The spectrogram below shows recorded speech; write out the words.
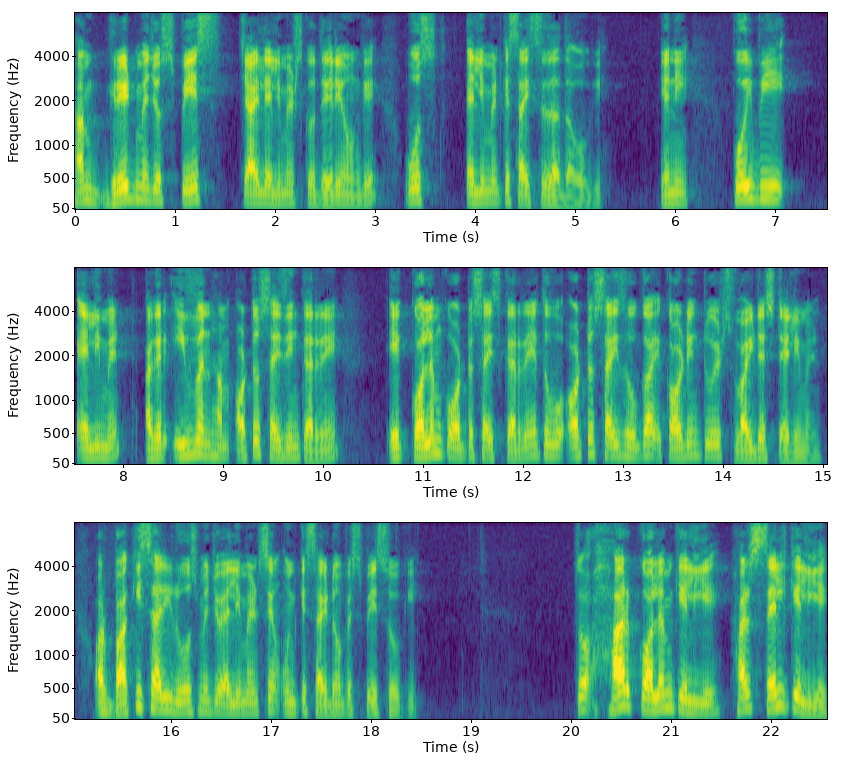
ہم گریڈ میں جو اسپیس چائلڈ ایلیمنٹس کو دے رہے ہوں گے، وہ اس ایلیمنٹ کے سائز سے زیادہ ہوگی۔ یعنی کوئی بھی ایلیمنٹ اگر ایون ہم آٹو سائزنگ کر رہے ہیں، ایک کالم کو آٹو سائز کر رہے ہیں، تو وہ آٹو سائز ہوگا according to its widest element اور باقی ساری روز میں جو ایلیمنٹس ہیں، ان کے سائڈوں پہ اسپیس ہوگی۔ تو ہر کالم کے لیے، ہر سیل کے لیے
